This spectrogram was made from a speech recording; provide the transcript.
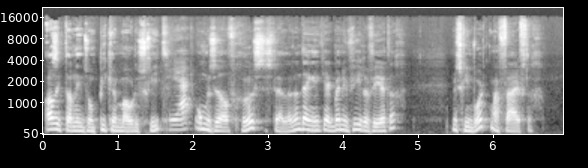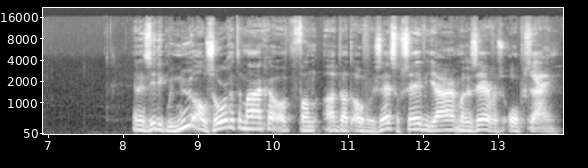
als ik dan in zo'n piekermodus schiet, Ja. om mezelf gerust te stellen. Dan denk ik, ja, ik ben nu 44, misschien word ik maar 50. En dan zit ik me nu al zorgen te maken van ah, dat over zes of zeven jaar mijn reserves op zijn. De-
